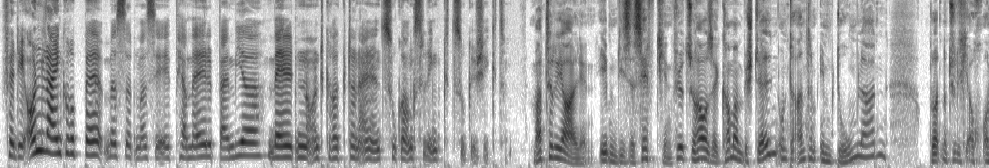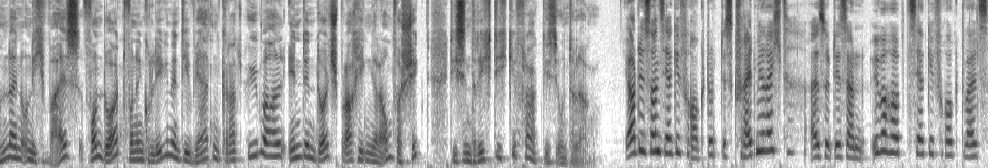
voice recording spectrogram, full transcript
für die Online-Gruppe müsste man sich per Mail bei mir melden und kriegt dann einen Zugangslink zugeschickt. Materialien, eben dieses Heftchen für zu Hause, kann man bestellen, unter anderem im Domladen dort natürlich auch online und ich weiß von dort, von den Kolleginnen, die werden gerade überall in den deutschsprachigen Raum verschickt. Die sind richtig gefragt, diese Unterlagen. Ja, die sind sehr gefragt und das gefreut mir recht. Also die sind überhaupt sehr gefragt, weil es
